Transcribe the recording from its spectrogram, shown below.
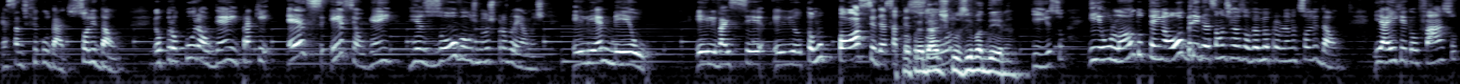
essa dificuldade, solidão. Eu procuro alguém para que esse, esse alguém resolva os meus problemas. Ele é meu. Ele vai ser, ele eu tomo posse dessa Propriedade pessoa. Propriedade exclusiva dele. Né? Isso. E o Lando tem a obrigação de resolver o meu problema de solidão. E aí o que, que eu faço?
